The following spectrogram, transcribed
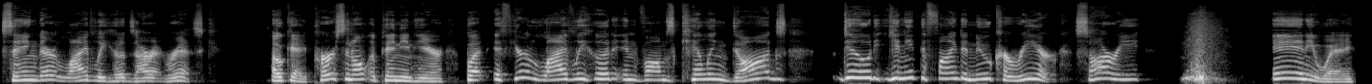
saying their livelihoods are at risk. Okay, personal opinion here, but if your livelihood involves killing dogs, dude, you need to find a new career. Sorry. Anyway,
